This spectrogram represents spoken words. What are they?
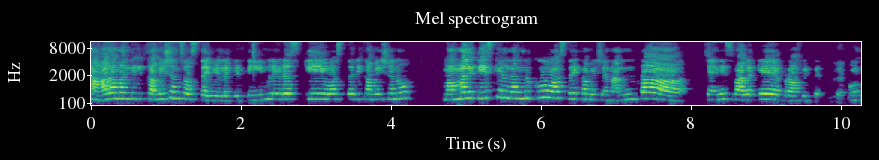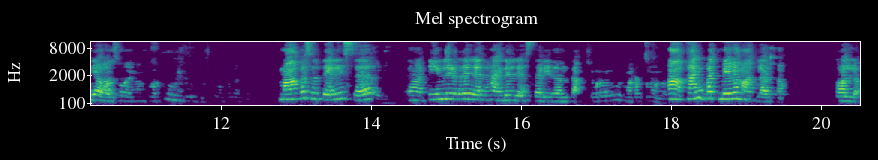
చాలా మందికి కమిషన్స్ వస్తాయి వీళ్ళకి. టీమ్ లీడర్స్కి వస్తది కమిషన్ మమ్మల్ని తీసుకెళ్ళినందుకు వస్తాయి కమిషన్ అంతా చైనీస్ వాళ్ళకే ప్రాఫిట్ ఇండియా వాళ్ళు. మాకు అసలు తెలియదు సార్. టీమ్ లీడరే హ్యాండిల్ చేస్తాడు ఇదంతా. కానీ బట్ మేమే మాట్లాడతాం కాల్లో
